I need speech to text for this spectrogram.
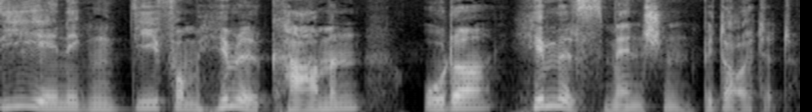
diejenigen, die vom Himmel kamen oder Himmelsmenschen bedeutet.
